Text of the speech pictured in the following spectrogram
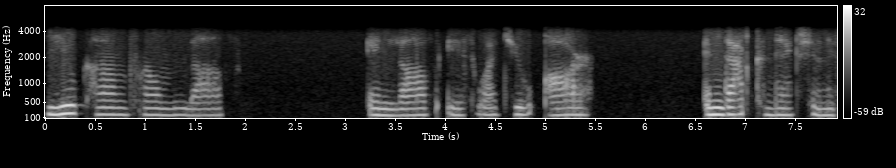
You come from love, and love is what you are. And that connection is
